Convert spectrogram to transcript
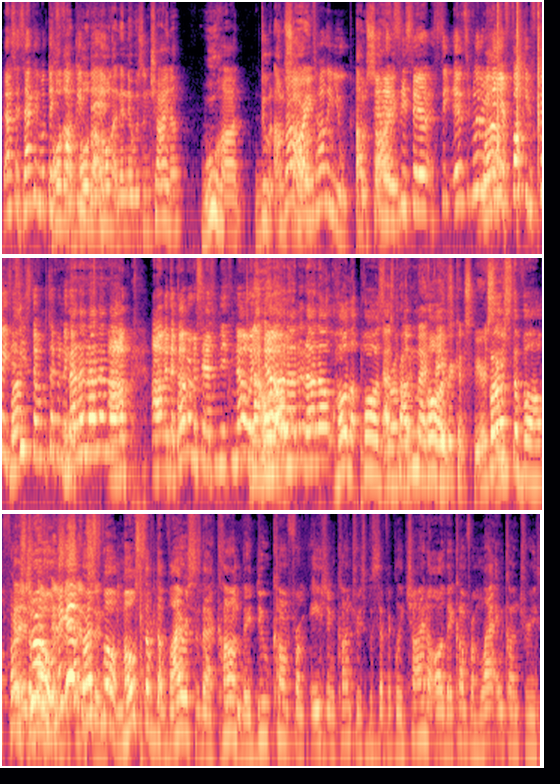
That's exactly what they Hold on, hold did. on, hold on. And it was in China, Wuhan. Dude, I'm Bro, sorry. I'm telling you. I'm sorry. then, see, see, see, it's literally Well, in your fucking face. well, you see the type of nigga. No, no, no, no, no. Um, uh, the government says no, it's no. hold no, no, no, no, no. Hold up, pause. That's probably quick. my Pause. favorite conspiracy. First of all, first of true, all, it's first of all, most of the viruses that come, they do come from Asian countries, specifically China, or they come from Latin countries.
